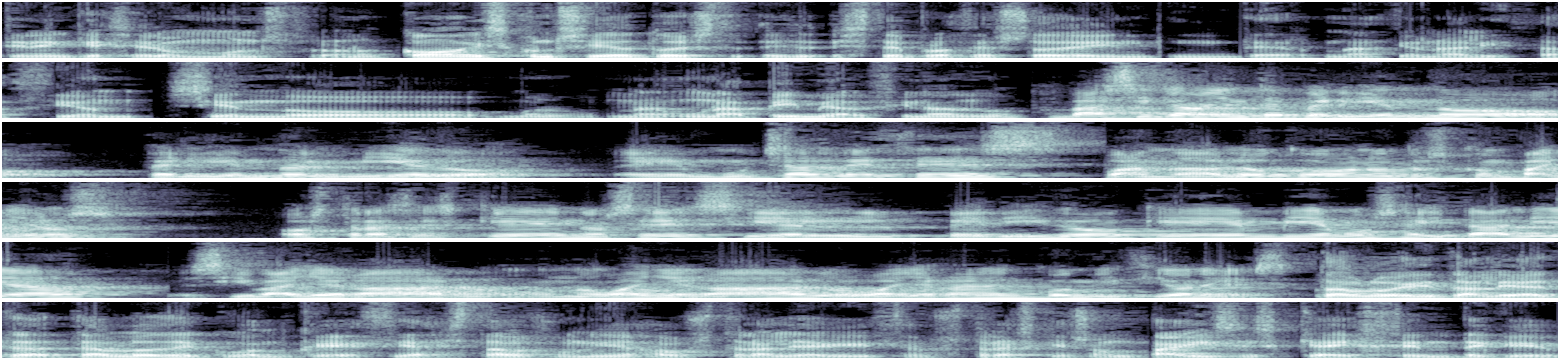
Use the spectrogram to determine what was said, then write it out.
tienen que ser un monstruo, ¿no? ¿Cómo habéis conseguido todo este, este proceso de internacionalización siendo bueno, una, pyme al final, ¿no? Básicamente perdiendo, perdiendo el miedo. Eh, muchas veces, cuando hablo con otros compañeros, ostras, es que no sé si el pedido que enviemos a Italia, si va a llegar o no va a llegar o va a llegar en condiciones. Te hablo de Italia, eh, te, hablo de cuando que decías Estados Unidos, Australia, que dices, ostras, que son países que hay gente que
